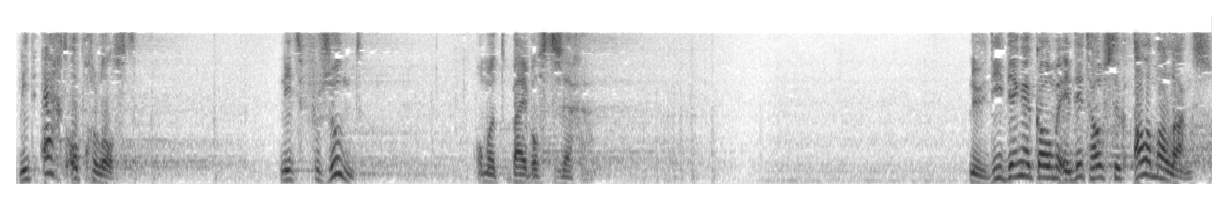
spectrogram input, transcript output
Niet echt opgelost. Niet verzoend, om het bijbels te zeggen. Nu, die dingen komen in dit hoofdstuk allemaal langs.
